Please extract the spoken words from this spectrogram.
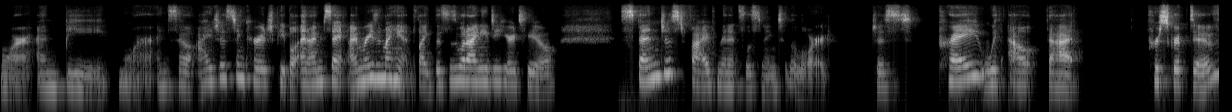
more and be more. And so I just encourage people, and I'm saying, I'm raising my hand, like, this is what I need to hear too. Spend just five minutes listening to the Lord. Just pray without that prescriptive.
